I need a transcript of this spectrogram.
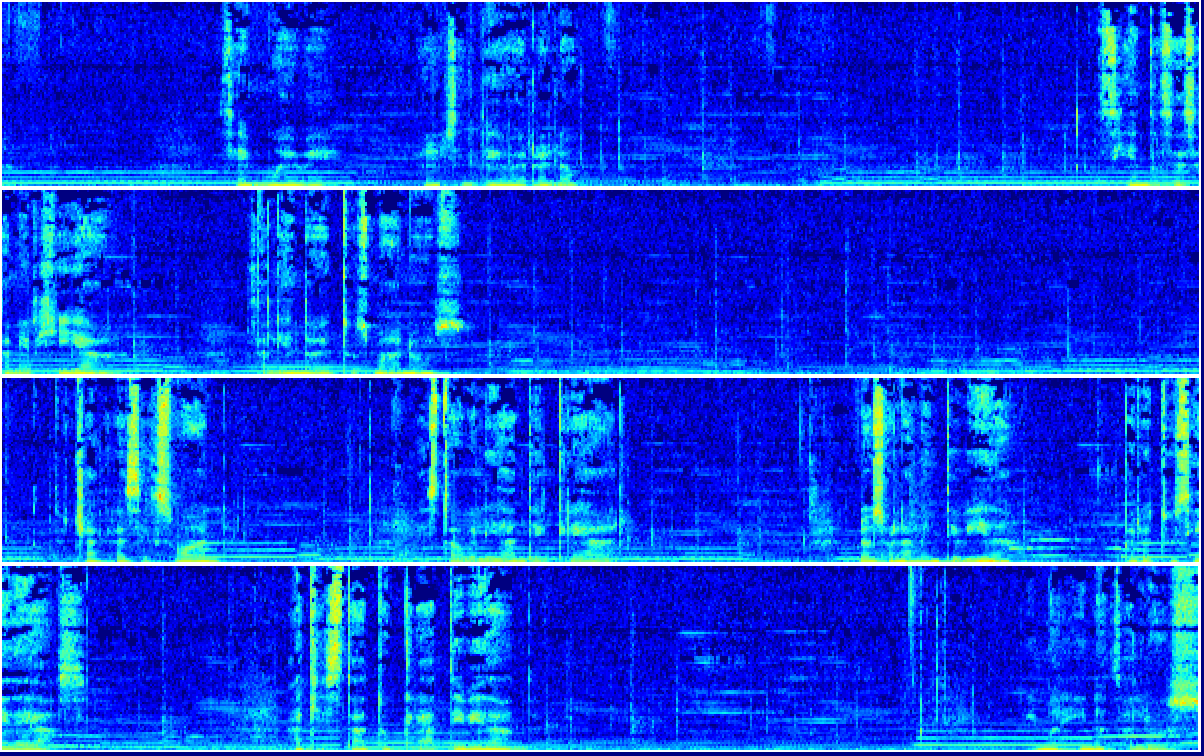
se mueve en el sentido del reloj. Sientes esa energía saliendo de tus manos. Tu chakra sexual es tu habilidad de crear no solamente vida, pero tus ideas. Aquí está tu creatividad. Imagina esa luz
